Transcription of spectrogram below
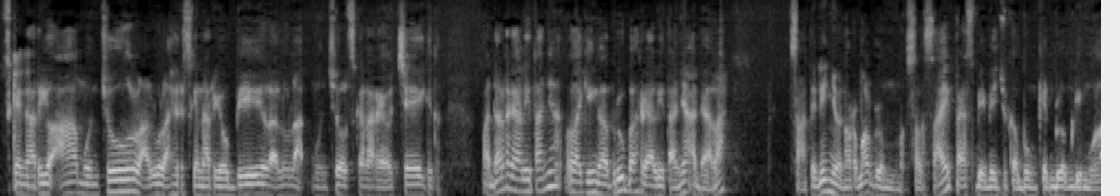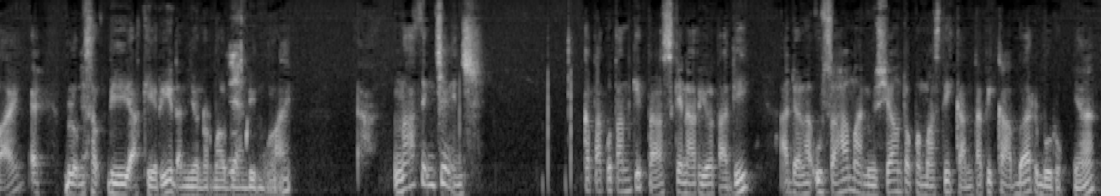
skenario A muncul lalu lahir skenario B lalu la- muncul skenario C gitu padahal realitanya lagi nggak berubah realitanya adalah saat ini new normal belum selesai PSBB juga mungkin belum dimulai eh belum sel- diakhiri dan new normal belum Yeah. dimulai nothing change ketakutan kita, skenario tadi adalah usaha manusia untuk memastikan, tapi kabar buruknya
